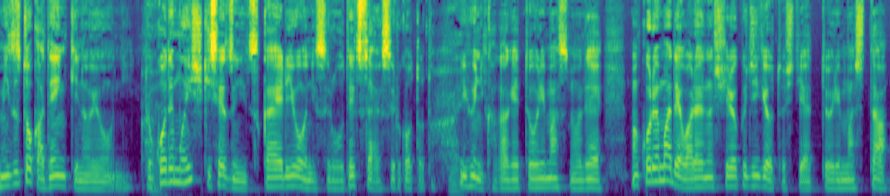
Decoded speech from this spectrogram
水とか電気のように、どこでも意識せずに使えるようにするお手伝いをすることというふうに掲げておりますので、まあ、これまで我々の主力事業としてやっておりました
